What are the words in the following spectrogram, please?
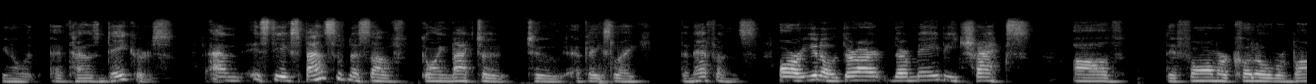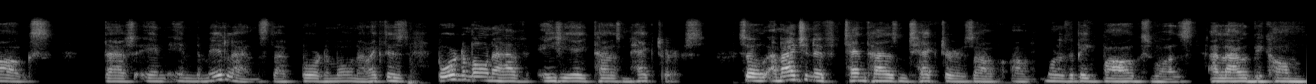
you know, a, thousand acres. And it's the expansiveness of going back to to a place like the Nephins, or you know, there are there may be tracks of the former cutover bogs that in, in the Midlands that Bord like there's Bord have 88,000 hectares. So imagine if 10,000 hectares of, of one of the big bogs was allowed become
